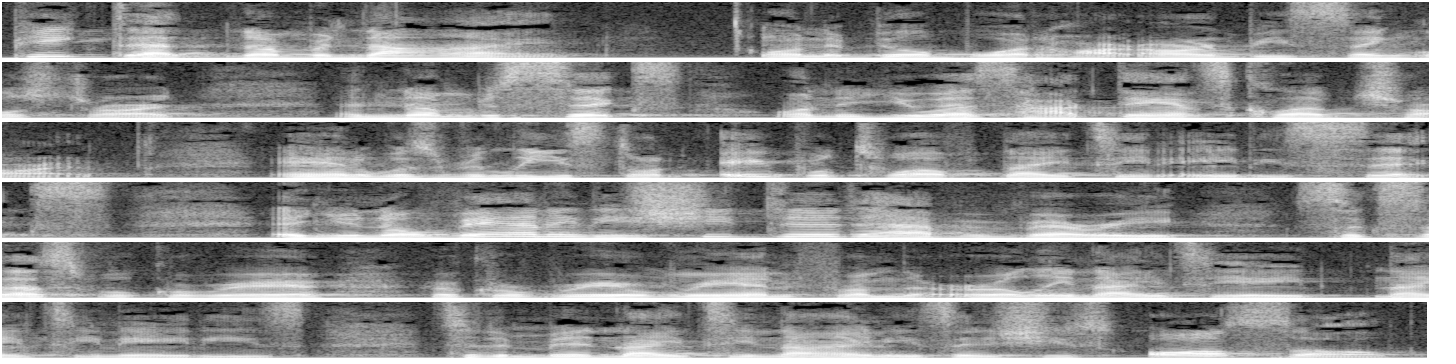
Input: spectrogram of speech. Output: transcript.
peaked at number nine on the Billboard Hot R&B Singles Chart and number six on the U.S. Hot Dance Club Chart. And was released on April 12, 1986. And you know, Vanity, she did have a very successful career. Her career ran from the early 1980s to the mid 1990s, and she's also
